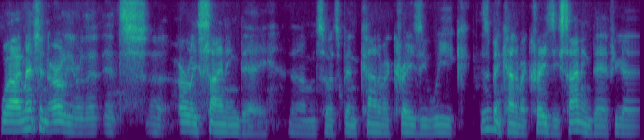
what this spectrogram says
Well, I mentioned earlier that it's uh, early signing day. Um, so it's been kind of a crazy week. This has been kind of a crazy signing day if you guys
